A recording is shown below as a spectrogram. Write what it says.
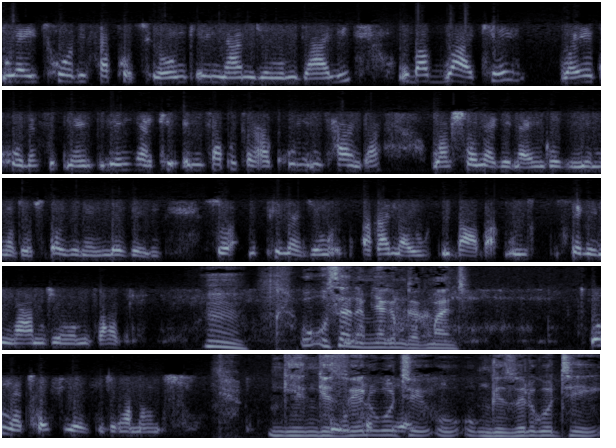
Uyayithola isupport yonke nami njengomzali ubaba wakhe wayekhona futhi naye empilweni yakhe emsupporta kakhulu imthanda washona ke naye engozini yemoto 2011 so uphila nje akanayo ubaba usele nami njengomzali. Hmm. Useneminyaka emingaki manje? Una 12 years njengamanje. Ngizwela ukuthi ngizwela ukuthi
